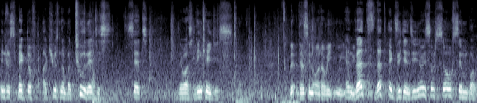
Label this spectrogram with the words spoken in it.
in respect of accused number two that is said there was linkages. th- that's in order. We, we, And we- that's, that exigence, you know, is so, so simple.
